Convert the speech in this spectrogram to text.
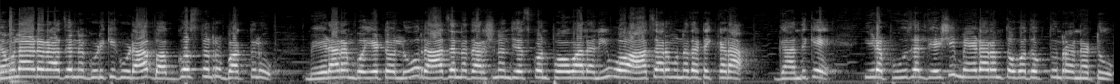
యమలాడ రాజన్న గుడికి కూడా బగ్గొస్తుండ్రు భక్తులు. మేడారం పోయేటోళ్ళు రాజన్న దర్శనం చేసుకొని పోవాలని ఓ ఆచారం ఉన్నదట ఇక్కడ. గందుకే ఈడ పూజలు చేసి మేడారం తొవ్వదొక్కుతుండ్రు అన్నట్టు.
